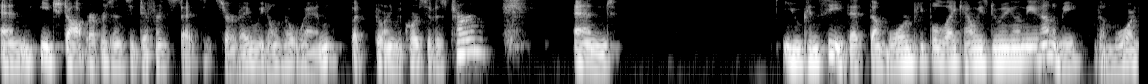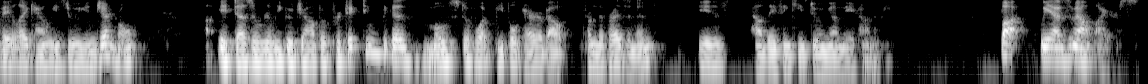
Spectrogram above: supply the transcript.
and each dot represents a different survey. We don't know when, but during the course of his term. And you can see that the more people like how he's doing on the economy, the more they like how he's doing in general. It does a really good job of predicting because most of what people care about from the president is how they think he's doing on the economy. But we have some outliers.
